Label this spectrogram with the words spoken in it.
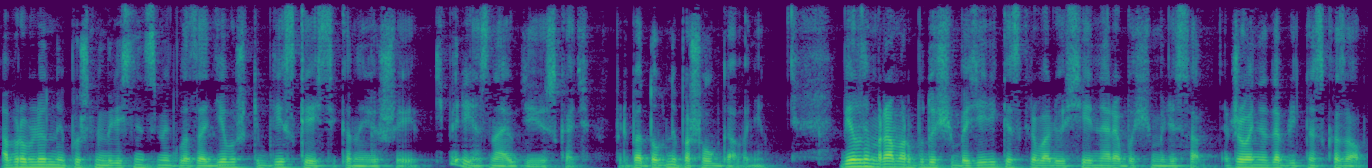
обрамленные пышными ресницами глаза девушки, близ крестика на ее шее. «Теперь я знаю, где ее искать». Преподобный пошел к гавани. Белый мрамор будущей базилики скрывали усеянные рабочими леса. Джованни одобрительно сказал.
